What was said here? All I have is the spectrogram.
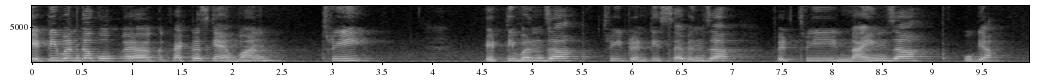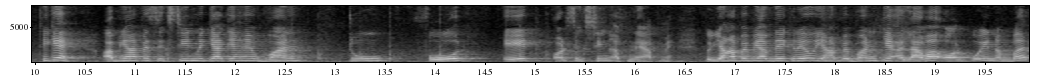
एट्टी वन का फैक्टर्स क्या हैं? वन थ्री एट्टी वन ज़ा थ्री ट्वेंटी सेवन ज़ा, फिर थ्री नाइन ज़ा, हो गया। ठीक है? अब यहाँ पे सिक्सटीन में क्या क्या है? वन टू फोर एट और सिक्सटीन अपने आप में। तो यहाँ पे भी आप देख रहे हो, यहाँ पे वन के अलावा और कोई नंबर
